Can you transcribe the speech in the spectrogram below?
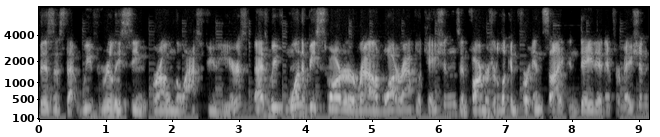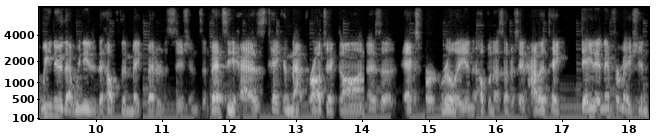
business that we've really seen grown the last few years as we want to be smarter around water applications and farmers are looking for insight and data and information. We knew that we needed to help them make better decisions. And Betsy has taken that project on as an expert really in helping us understand how to take data and information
